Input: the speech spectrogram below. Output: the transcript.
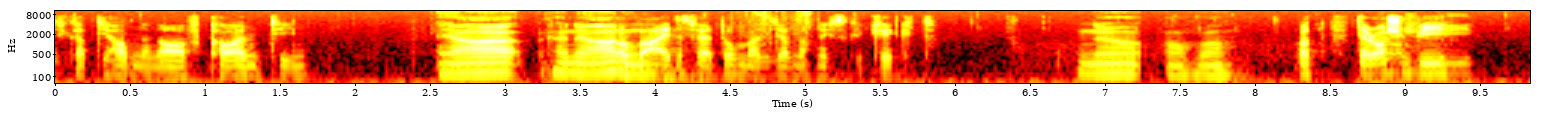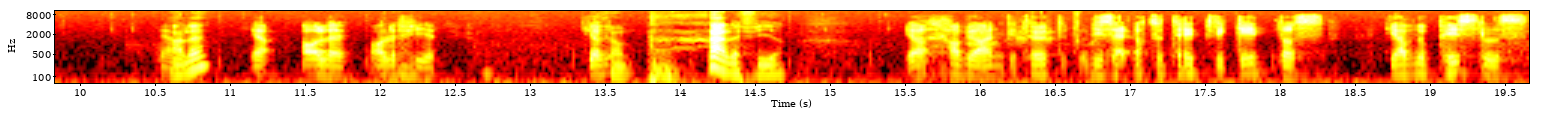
Ich glaube, die haben einen AFK im Team. Ja, keine Ahnung. Wobei, das wäre dumm, also ich habe noch nichts gekickt. Ja, auch wahr. Was? Der Russian Bee? Ja. Alle? Ja, alle, alle vier. Die haben, Komm. Alle vier. ja, ich habe ja einen getötet und ihr seid noch zu dritt, wie geht das? Die haben nur Pistols.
